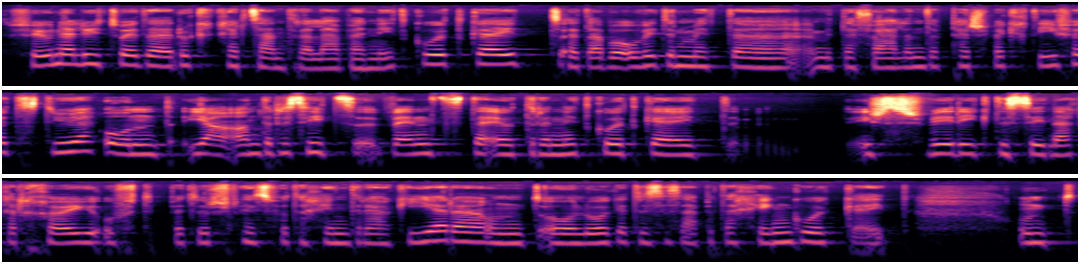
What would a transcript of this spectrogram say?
vielen Leuten, die in den Rückkehrzentren leben, nicht gut geht. hat aber auch wieder mit den, mit den fehlenden Perspektiven zu tun. Und ja, andererseits, wenn es den Eltern nicht gut geht, ist es schwierig, dass sie nachher können auf die Bedürfnisse der Kinder reagieren und auch schauen, dass es eben den Kindern gut geht. Und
